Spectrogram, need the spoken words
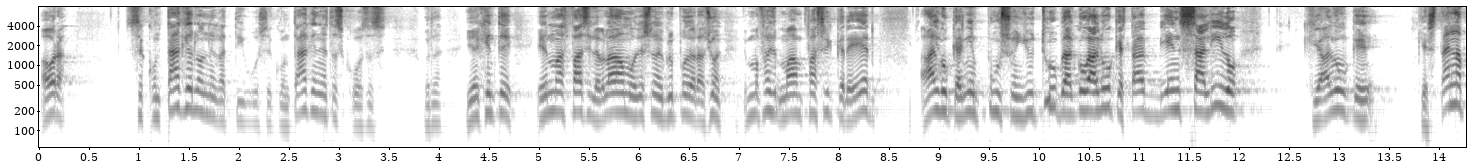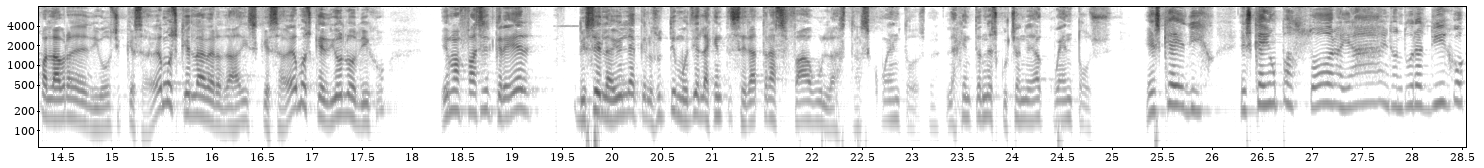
Ahora, se contagia lo negativo, se contagian estas cosas, ¿verdad? Y hay gente, es más fácil, hablábamos de eso en el grupo de oración, es más fácil, más fácil creer algo que alguien puso en YouTube, algo, algo que está bien salido, que algo que, que está en la palabra de Dios y que sabemos que es la verdad y que sabemos que Dios lo dijo, es más fácil creer Dice la Biblia que en los últimos días la gente será tras fábulas, tras cuentos. La gente anda escuchando ya cuentos. Es que, dijo, es que hay un pastor allá en Honduras dijo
